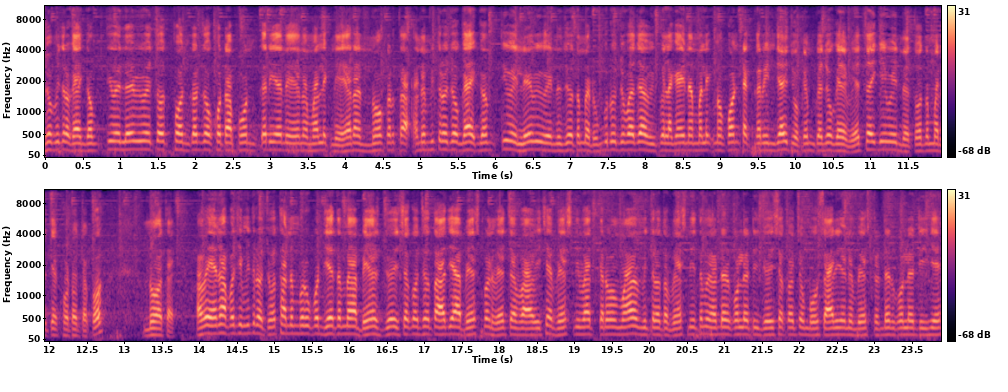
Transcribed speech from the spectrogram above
જો મિત્રો ગાય ગમતી હોય લેવી હોય તો જ ફોન કરજો. ખોટા ફોન કરી અને એના માલિકને હેરાન ન કરતા. અને મિત્રો જો ગાય ગમતી હોય, લેવી હોય ને જો તમે રૂબરૂ જોવા જાવ પેલા ગાયના માલિકનો કોન્ટેક્ટ કરીને જાય કેમ કે જો ગાય વેચાઈ ગઈ હોય ને, તો તમારે ત્યાં ખોટો ધક્કો ન થાય. હવે એના પછી મિત્રો ચોથા નંબર ઉપર જે તમે આ ભેંસ જોઈ શકો છો, તો આજે આ ભેંસ પણ વેચવામાં આવી છે. ભેંસની વાત કરવામાં આવે મિત્રો, તો ભેંસની તમે અડર ક્વોલિટી જોઈ શકો છો. બહુ સારી અને બેસ્ટ અડર ક્વોલિટી છે.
